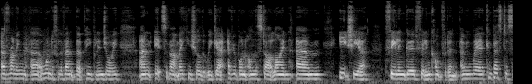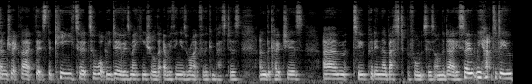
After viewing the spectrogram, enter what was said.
of running a, a wonderful event that people enjoy, and it's about making sure that we get everyone on the start line um, each year feeling good, feeling confident. I mean, we're competitor centric. That that's the key to to what we do is making sure that everything is right for the competitors and the coaches um, to put in their best performances on the day. So we had to do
